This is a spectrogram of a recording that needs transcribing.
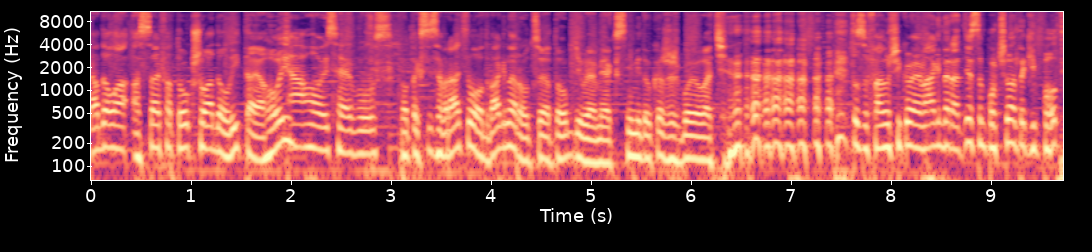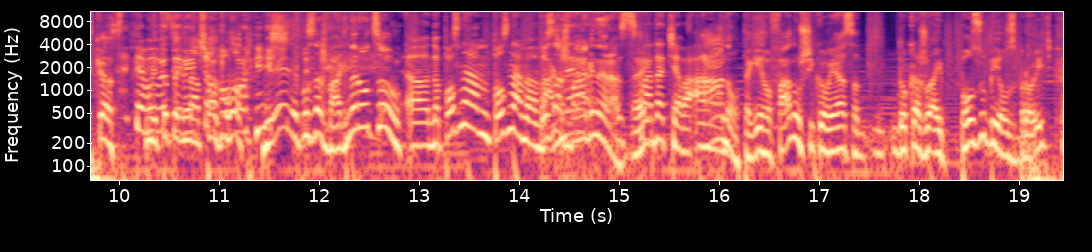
Adela a Saifa Talk Show Adel, vítaj, ahoj. Ahoj, servus. No tak si sa vrátila od Wagnerovcov, ja to obdivujem, jak s nimi dokážeš bojovať. to sú fanúšikovia Wagnera, dnes som počula taký podcast. Ja Mi to tak neviem, napadlo. Nie, nepoznáš Wagnerovcov? Uh, no poznám, poznám Poznáš Wagnera, Wagnera, skladateľa, áno. áno. tak jeho fanúšikovia sa dokážu aj po zuby ozbrojiť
